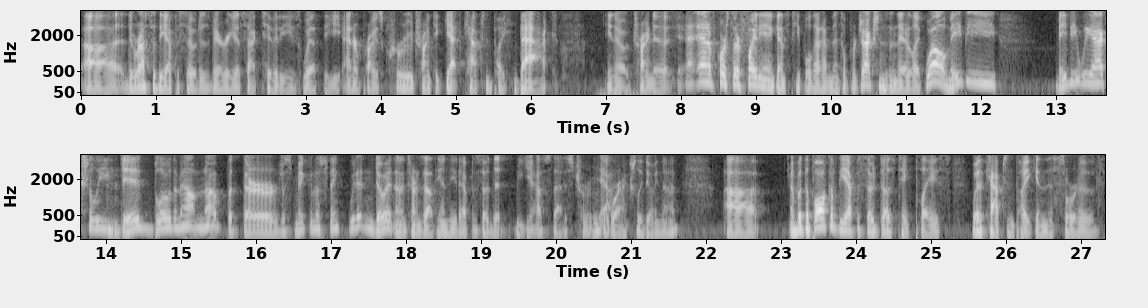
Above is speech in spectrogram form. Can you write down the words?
uh, the rest of the episode is various activities with the Enterprise crew trying to get Captain Pike back. You know, trying to, and of course they're fighting against people that have mental projections, and they're like, well, maybe maybe we actually did blow the mountain up, but they're just making us think we didn't do it. And it turns out at the end of the episode that yes, that is true. Yeah. They were actually doing that. Uh, but the bulk of the episode does take place with Captain Pike in this sort of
